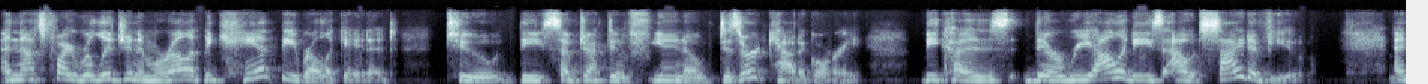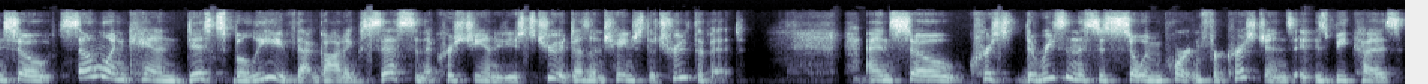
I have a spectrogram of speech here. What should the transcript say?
And that's why religion and morality can't be relegated to the subjective, you know, dessert category because they're realities outside of you and so someone can disbelieve that God exists and that Christianity is true. It doesn't change the truth of it. And so Christ, the reason this is so important for Christians is because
